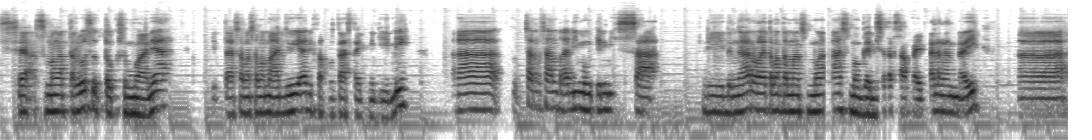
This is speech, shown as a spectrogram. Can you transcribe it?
saya semangat terus untuk semuanya. Kita sama-sama maju ya di Fakultas Teknik ini. Uh, pesan-pesan tadi mungkin bisa didengar oleh teman-teman semua. Semoga bisa tersampaikan dengan baik. Uh,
